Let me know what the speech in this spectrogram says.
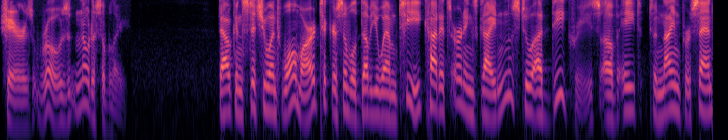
Shares rose noticeably. Dow constituent Walmart, ticker symbol WMT, cut its earnings guidance to a decrease of 8 to 9%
